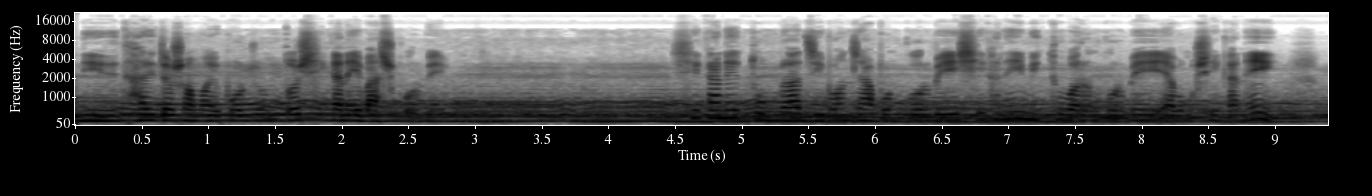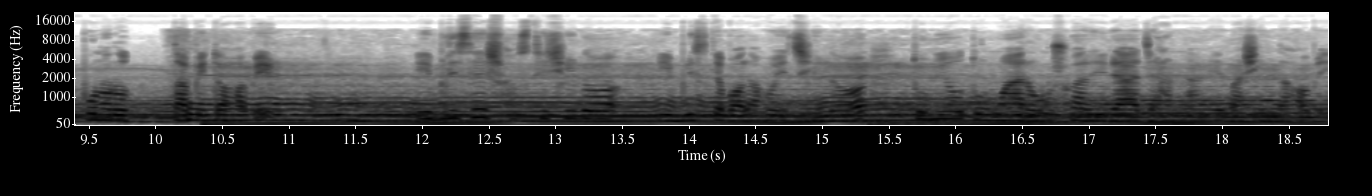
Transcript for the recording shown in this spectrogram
নির্ধারিত সময় পর্যন্ত সেখানেই বাস করবে। সেখানে তোমরা জীবন যাপন করবে, সেখানেই মৃত্যুবরণ করবে এবং সেখানেই পুনরুত্থাপিত হবে। ইবলিসের শাস্তি ছিল, ইবলিসকে বলা হয়েছিল, তুমিও তোমার অনুসারীরা জাহান্নামের বাসিন্দা হবে।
